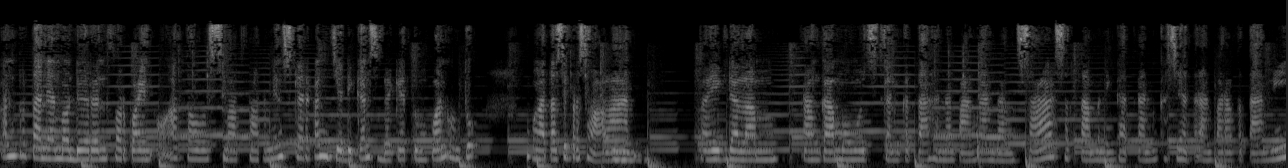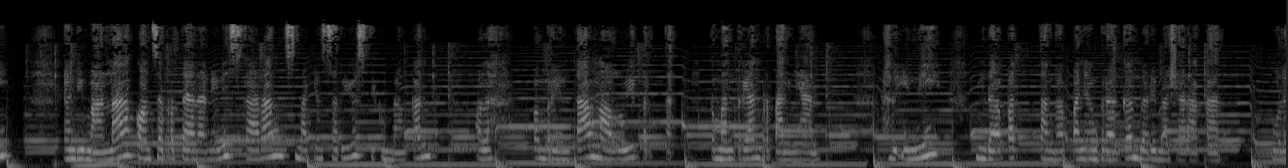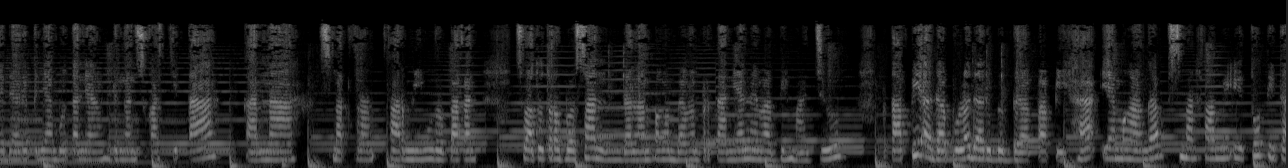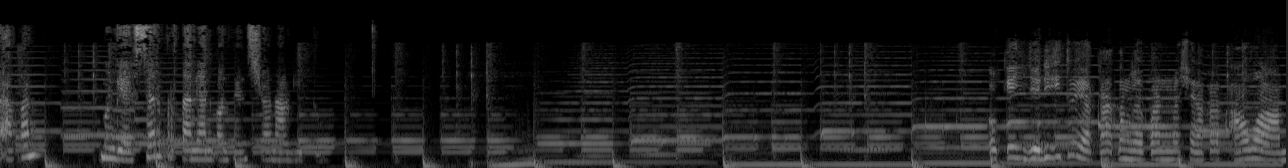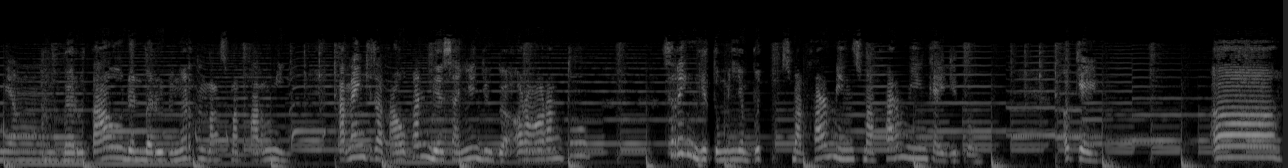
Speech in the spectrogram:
Kan pertanian modern 4.0 atau smart farming sekarang kan dijadikan sebagai tumpuan untuk mengatasi persoalan. Hmm. Baik dalam rangka mewujudkan ketahanan pangan bangsa serta meningkatkan kesejahteraan para petani yang di mana konsep pertanian ini sekarang semakin serius dikembangkan oleh pemerintah melalui Kementerian Pertanian. Hal ini mendapat tanggapan yang beragam dari masyarakat mulai dari penyambutan yang dengan sukacita karena smart farming merupakan suatu terobosan dalam pengembangan pertanian yang lebih maju, tetapi ada pula dari beberapa pihak yang menganggap smart farming itu tidak akan menggeser pertanian konvensional gitu. Oke, jadi itu ya Kak tanggapan masyarakat awam yang baru tahu dan baru dengar tentang smart farming. Karena yang kita tahu kan biasanya juga orang-orang tuh sering gitu menyebut smart farming, smart farming kayak gitu. Oke, uh,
